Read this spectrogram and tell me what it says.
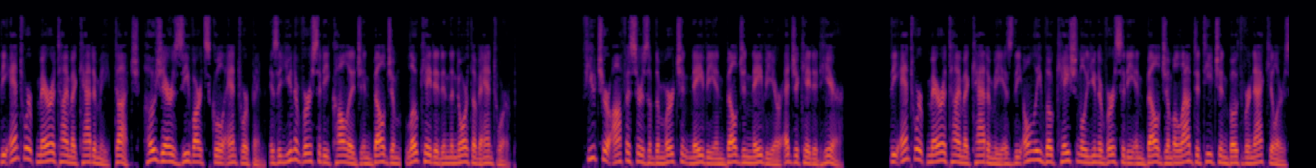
The Antwerp Maritime Academy Dutch, Antwerpen is a university college in Belgium, located in the north of Antwerp. Future officers of the Merchant Navy and Belgian Navy are educated here. The Antwerp Maritime Academy is the only vocational university in Belgium allowed to teach in both vernaculars,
